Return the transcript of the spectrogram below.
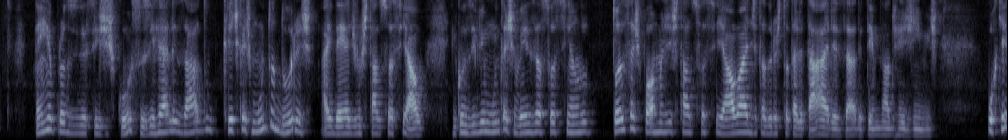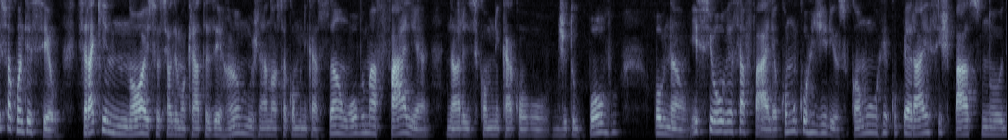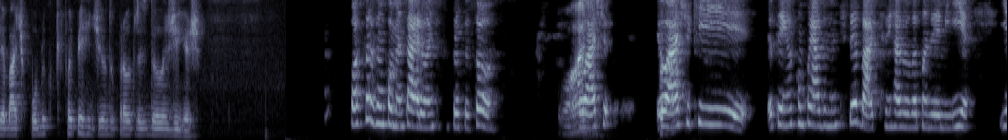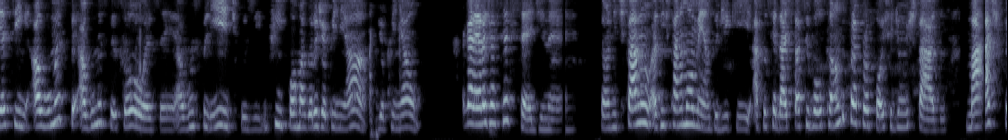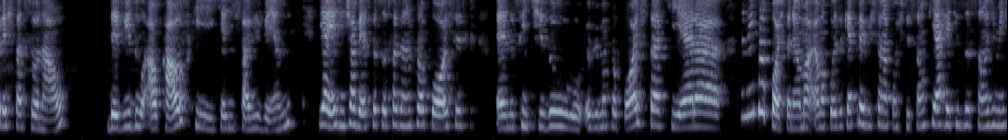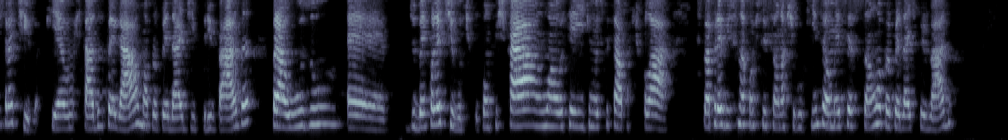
tem reproduzido esses discursos e realizado críticas muito duras à ideia de um Estado social, inclusive muitas vezes associando todas essas formas de Estado social a ditaduras totalitárias, a determinados regimes. Por que isso aconteceu? Será que nós, social-democratas, erramos na nossa comunicação? Houve uma falha na hora de se comunicar com o dito povo? ou não? E se houve essa falha, como corrigir isso? Como recuperar esse espaço no debate público que foi perdido para outras ideologias? Posso fazer um comentário antes do professor? Pode. Eu acho, eu acho que eu tenho acompanhado muitos debates em razão da pandemia e assim algumas, algumas pessoas, é, alguns políticos, enfim, formadores de opinião, de opinião, a galera já se excede, né? Então a gente está no, a gente tá no momento de que a sociedade está se voltando para a proposta de um Estado mais prestacional, devido ao caos que, que a gente está vivendo. E aí a gente já vê as pessoas fazendo propostas é, no sentido. Eu vi uma proposta que era. É nem proposta, né? É uma, é uma coisa que é prevista na Constituição, que é a requisição administrativa, que é o Estado pegar uma propriedade privada para uso é, do bem coletivo, tipo, confiscar uma UTI de um hospital particular. Está previsto na Constituição, no artigo 5 é uma exceção à propriedade privada.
